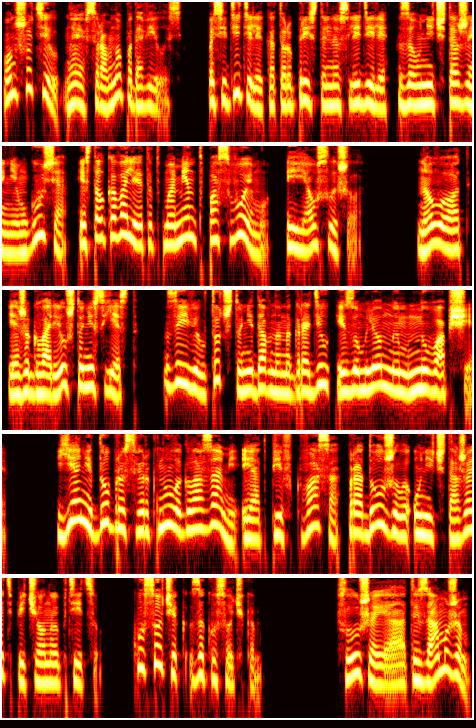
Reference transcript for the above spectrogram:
Он шутил, но я все равно подавилась. Посетители, которые пристально следили за уничтожением гуся, истолковали этот момент по-своему, и я услышала. «Ну вот, я же говорил, что не съест заявил тот, что недавно наградил изумленным «ну вообще». Я недобро сверкнула глазами и, отпив кваса, продолжила уничтожать печеную птицу. Кусочек за кусочком. «Слушай, а ты замужем?»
